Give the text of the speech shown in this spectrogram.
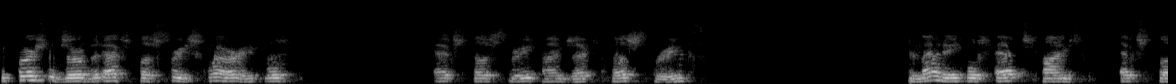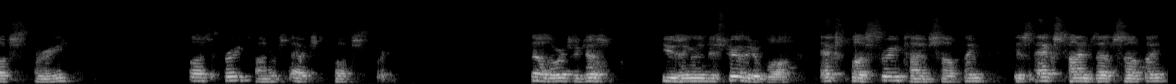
we first observe that x plus 3 squared equals x plus 3 times x plus 3. And that equals x times x plus 3 plus 3 times x plus 3. In other words, you're just using the distributive law. x plus 3 times something is x times that something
